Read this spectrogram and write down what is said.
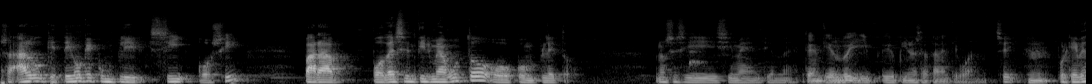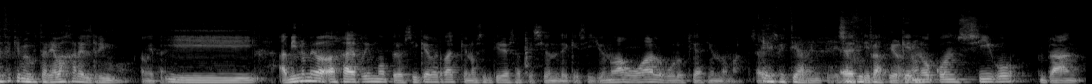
O sea, algo que tengo que cumplir sí o sí para poder sentirme a gusto o completo. No sé si, si me entiendes. Te entiendo y, y opino exactamente igual. Sí, Mm. porque hay veces que me gustaría bajar el ritmo. A mí también. Y A mí no me baja el ritmo, pero sí que es verdad que no sentir esa presión de que si yo no hago algo lo estoy haciendo mal. ¿sabes? efectivamente, Es esa decir, frustración. que ¿no? no consigo, en plan,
